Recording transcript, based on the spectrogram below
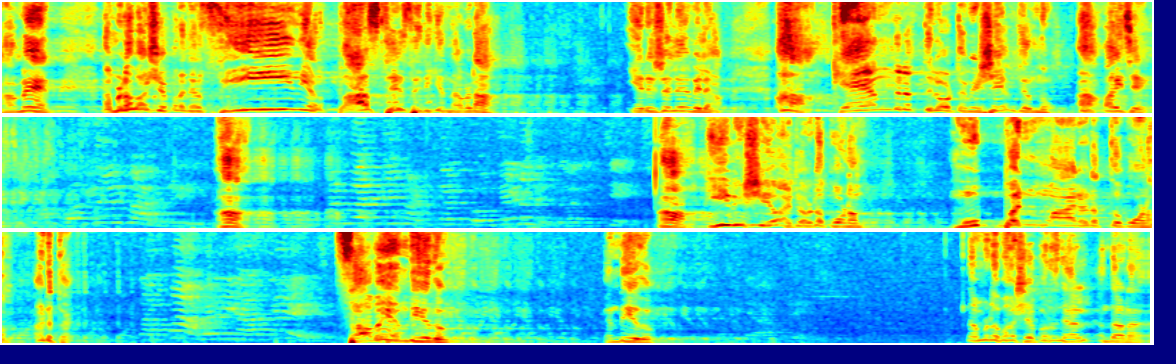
ആമേൻ. നമ്മുടെ ഭാഷ പറഞ്ഞ സീനിയർ പാസ്റ്റേഴ്സ് ഇരിക്കുന്ന എവിടാ? എരുശലേമില. ആ കേന്ദ്രത്തിലോട്ട് വിഷയം ചെന്നു. ആ വായിച്ചേ. ആ. ആ ഈ വിഷയമായിട്ട് എവിടെ പോണം. മൂപ്പന്മാരടുത്ത് പോണം. അടുത്ത്. സഭ എന്ത് ചെയ്തു? എന്ത് ചെയ്തു? നമ്മുടെ ഭാഷ പറഞ്ഞാൽ എന്താണ്?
